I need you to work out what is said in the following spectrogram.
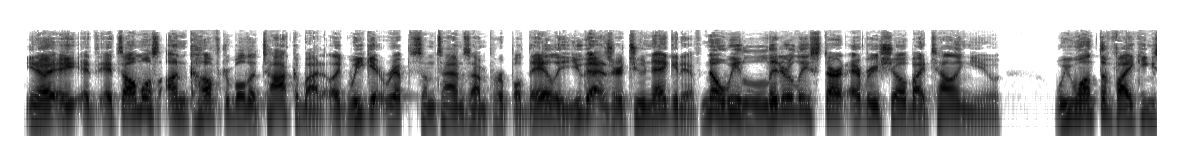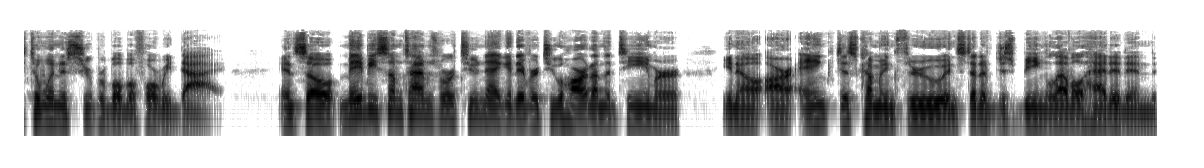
you know it, it- it's almost uncomfortable to talk about it. Like we get ripped sometimes on purple daily. You guys are too negative. No we literally start every show by telling you we want the vikings to win a super bowl before we die. And so maybe sometimes we're too negative or too hard on the team or you know our angst is coming through instead of just being level headed and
